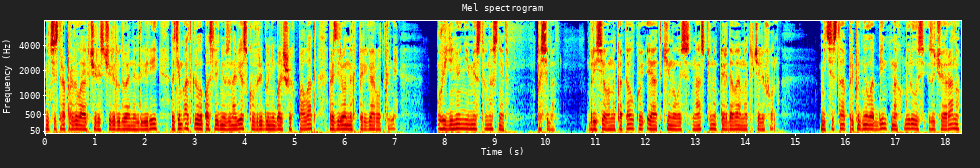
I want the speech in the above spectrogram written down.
Медсестра провела их через череду двойных дверей, затем открыла последнюю занавеску в ряду небольших палат, разделенных перегородками. «Уединеннее места у нас нет. Спасибо». Бри села на каталку и откинулась на спину, передавая Мэтту телефон. Медсестра приподняла бинт, нахмурилась, изучая рану,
